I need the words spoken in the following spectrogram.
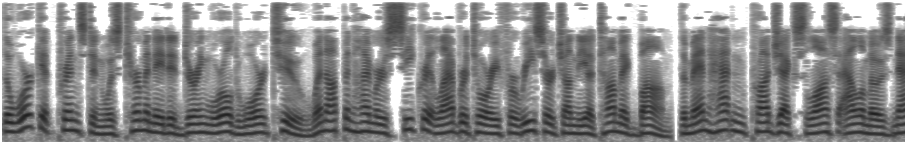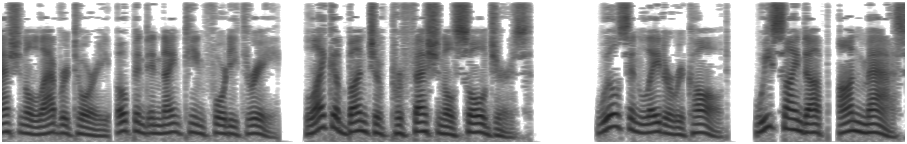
The work at Princeton was terminated during World War II when Oppenheimer's secret laboratory for research on the atomic bomb, the Manhattan Project's Los Alamos National Laboratory, opened in 1943, "...like a bunch of professional soldiers." Wilson later recalled, "...we signed up, en masse,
